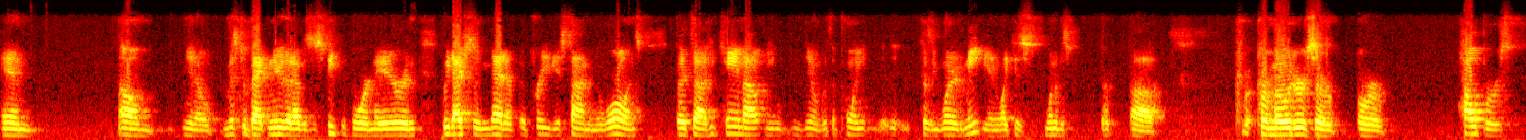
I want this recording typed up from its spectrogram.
and um, you know, Mr. Beck knew that I was a speaker coordinator, and we'd actually met a, a previous time in New Orleans. But uh, he came out, and he, you know, with a point because he wanted to meet me, and like his one of his uh, pr- promoters or or helpers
